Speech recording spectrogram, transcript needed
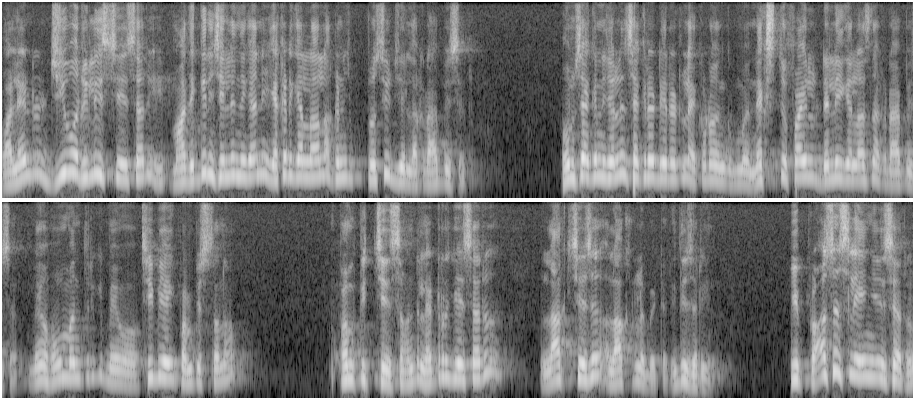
వాళ్ళు ఏంటంటే జీవో రిలీజ్ చేశారు. మా దగ్గర నుంచి వెళ్ళింది కానీ ఎక్కడికి వెళ్ళాలో అక్కడి నుంచి ప్రొసీడ్ చేయాలి అక్కడ ఆపేశారు. హోంశాఖ నుంచి వెళ్ళి సెక్రటేరియట్లో ఎక్కడో నెక్స్ట్ ఫైల్ ఢిల్లీకి వెళ్ళాల్సిన అక్కడ ఆపేశారు. మేము హోంమంత్రికి మేము సిబిఐకి పంపిస్తున్నాం. పంపించేసాం అంటే లెటర్ చేశారు లాక్ చేసి లాకర్లో పెట్టారు. ఇది జరిగింది. ఈ ప్రాసెస్లో ఏం చేశారు?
